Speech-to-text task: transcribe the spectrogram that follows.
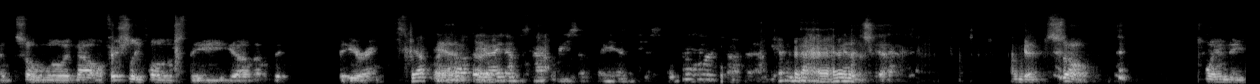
and so we'll now officially close the, uh, the, the hearing. yep. And, Well, the items not recently and just. Okay, so explain the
